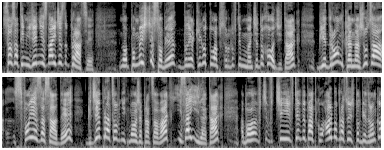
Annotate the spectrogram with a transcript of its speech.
Co za tym idzie, nie znajdzie pracy. No pomyślcie sobie, do jakiego tu absurdu w tym momencie dochodzi, tak? Biedronka narzuca swoje zasady, gdzie pracownik może pracować i za ile, tak? Bo w, w, czyli w tym wypadku albo pracujesz pod Biedronką,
